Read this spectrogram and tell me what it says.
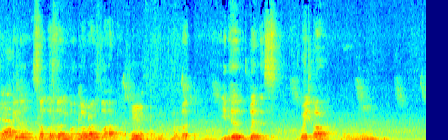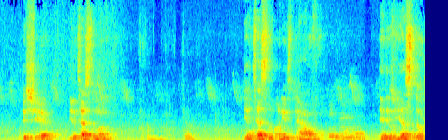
You know, some of us don't even want to go around the block. But you could witness where you are. You share your testimony. Your testimony is powerful. It is your story.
